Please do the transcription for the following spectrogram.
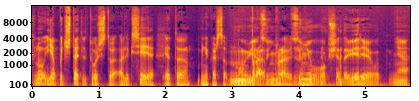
Ну, я почитатель творчества Алексея, это, мне кажется, ну, я правильно. ценю вообще доверие. Вот меня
